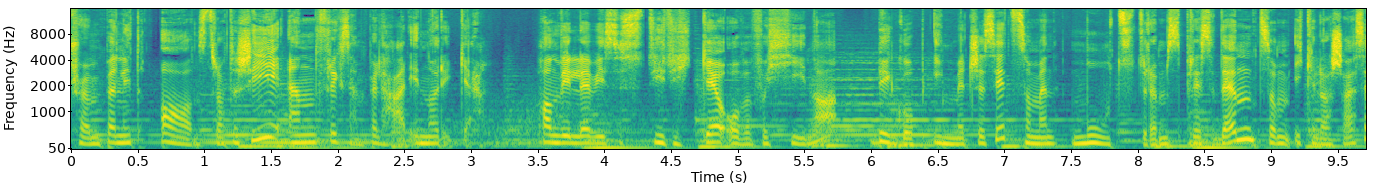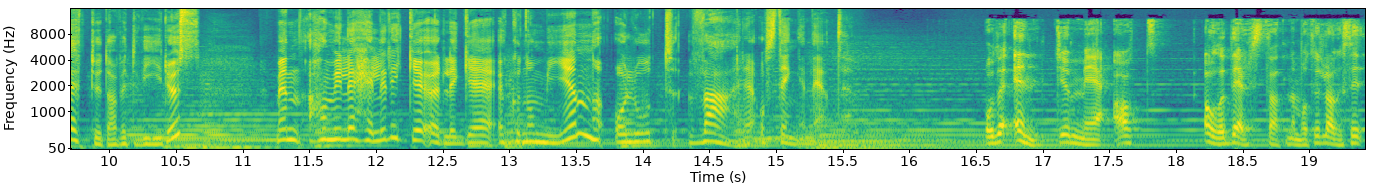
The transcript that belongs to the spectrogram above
Trump en litt annen strategi enn f.eks. her i Norge. Han ville vise styrke overfor Kina, bygge opp imaget sitt som en motstrømspresident som ikke lar seg sette ut av et virus. Men han ville heller ikke ødelegge økonomien og lot være å stenge ned. Og det endte jo med at alle delstatene måtte lage sin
